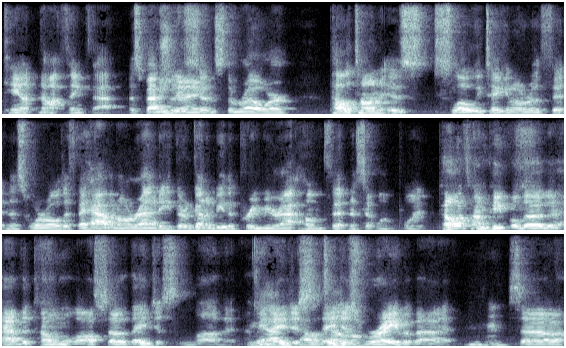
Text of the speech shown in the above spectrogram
can't not think that, especially Okay. since the rower. Peloton is slowly taking over the fitness world. If they haven't already, they're gonna be the premier at-home fitness at one point. Peloton people though that have the tonal also, they just love it. I mean, Yeah, they just they just rave about it. Mm-hmm. So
